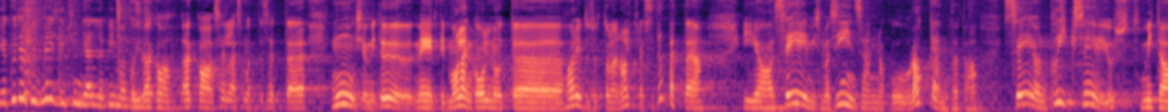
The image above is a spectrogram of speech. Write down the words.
ja kuidas nüüd meeldib siin jälle piimanduses? oi väga, väga selles mõttes, et äh, muuseumi töö meeldib, ma olen ka olnud äh,, hariduselt olen algklasside õpetaja ja see, mis ma siin saan nagu rakendada, see on kõik see just, mida,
